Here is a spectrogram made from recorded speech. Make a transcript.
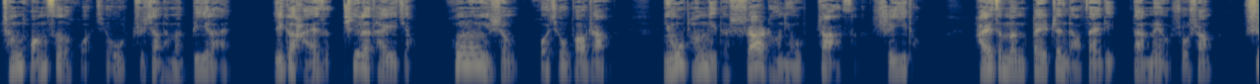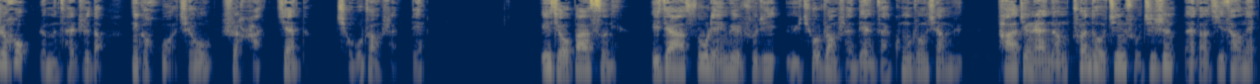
橙黄色的火球直向他们逼来，一个孩子踢了他一脚，轰隆一声，火球爆炸了，牛棚里的十二头牛炸死了十一头，孩子们被震倒在地，但没有受伤。事后人们才知道，那个火球是罕见的球状闪电。一九八四年，一架苏联运输机与球状闪电在空中相遇，它竟然能穿透金属机身来到机舱内，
